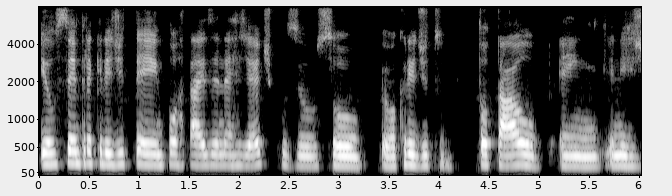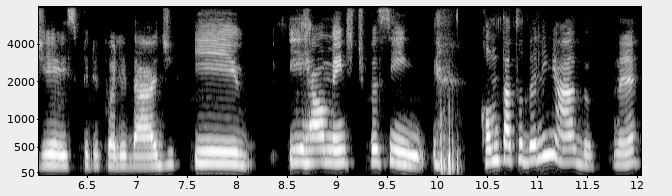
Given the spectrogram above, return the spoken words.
eu sempre acreditei em portais energéticos, eu sou, eu acredito total em energia e espiritualidade e e realmente tipo assim, como tá tudo alinhado, né?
